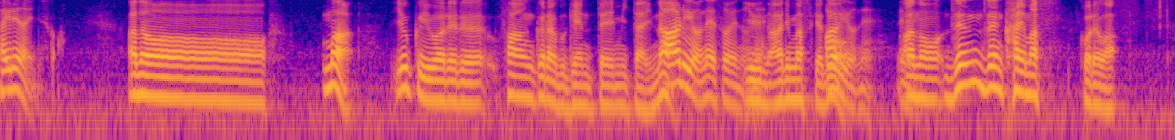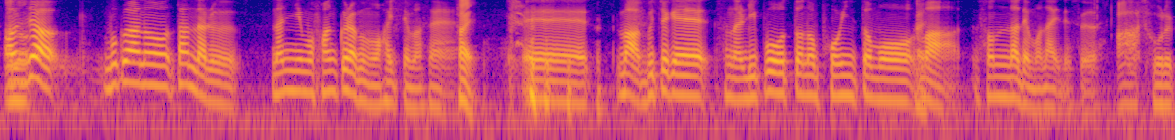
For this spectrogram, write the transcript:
入れないんですか？あのー、まあよく言われるファンクラブ限定みたいなあるよねそういうの、ね、いうのありますけどあるよね、あの全然買えますこれは。あじゃあ僕はあの単なる何にもファンクラブも入ってません。はい。えー、まあぶっちゃけそんなリポートのポイントも、はい、まあそんなでもないです。ああそれ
